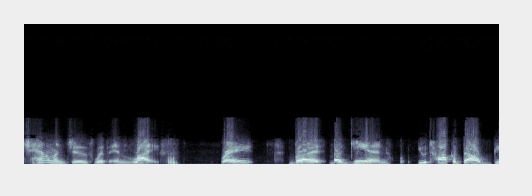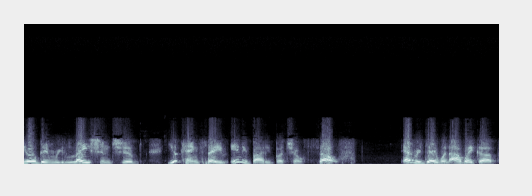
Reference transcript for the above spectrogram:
challenges within life, right? But mm-hmm. again, when you talk about building relationships, you can't save anybody but yourself. Every day when I wake up,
